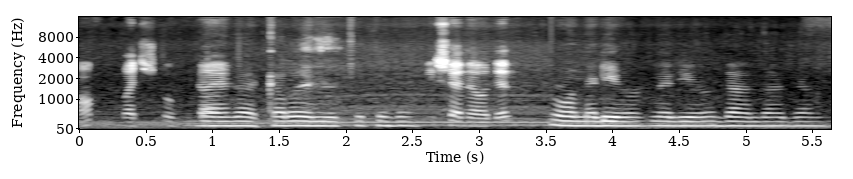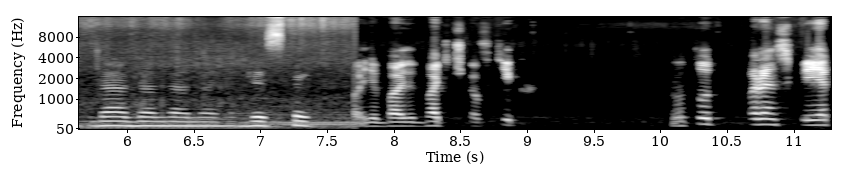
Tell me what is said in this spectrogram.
О, бачиш, Да, попадає. да, коровники туди. І ще не один. О, наліво, наліво, да, да, да, да, да, да, да, десь тут. Ба- ба- Батюшка втік. Ну тут, в принципі, як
